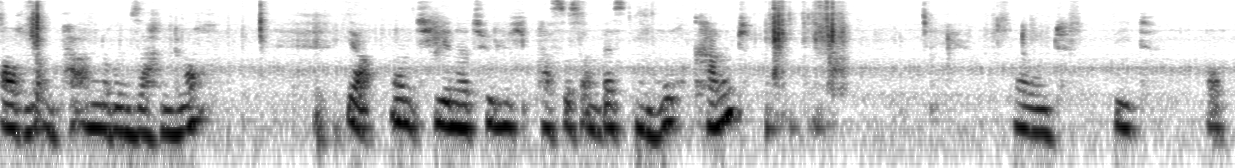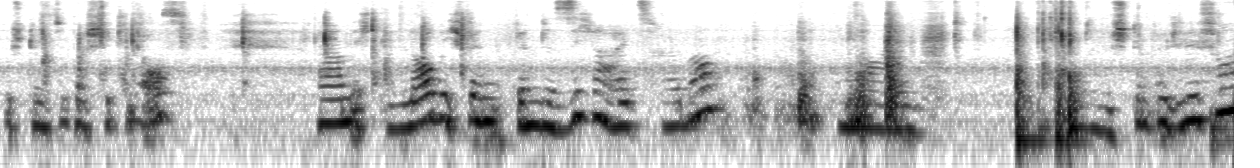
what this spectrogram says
auch mit ein paar anderen Sachen noch. Ja, und hier natürlich passt es am besten hochkant und sieht auch bestimmt super schick aus. Ähm, ich glaube, ich wende sicherheitshalber meine Stempelhilfe.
